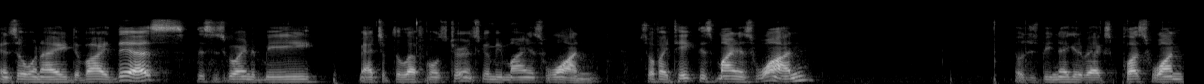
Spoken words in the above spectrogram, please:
And so when I divide this, this is going to be, match up the leftmost term, it's going to be minus 1. So if I take this minus 1, it'll just be negative x plus 1.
